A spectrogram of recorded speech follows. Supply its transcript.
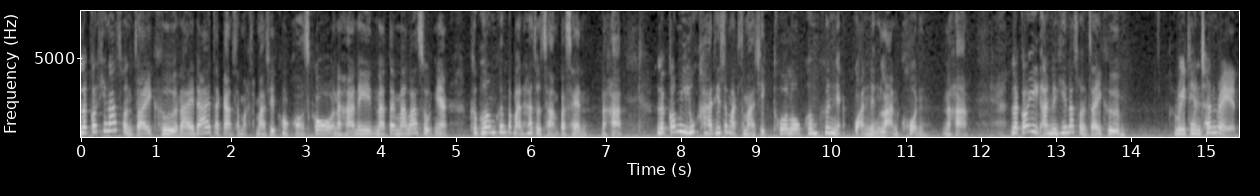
แล้วก็ที่น่าสนใจคือรายได้จากการสมัครสมาชิกของ Costco นะคะในนัดไตรมาสล่าสุดเนี่ยคือเพิ่มขึ้นประมาณ 5.3%นะคะแล้วก็มีลูกค้าที่สมัครสมาชิกทั่วโลกเพิ่มขึ้นเนี่ยกว่า 1 ล้านคนนะคะ แล้วก็อีกอันหนึงที่น่าสนใจคือ retention rate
